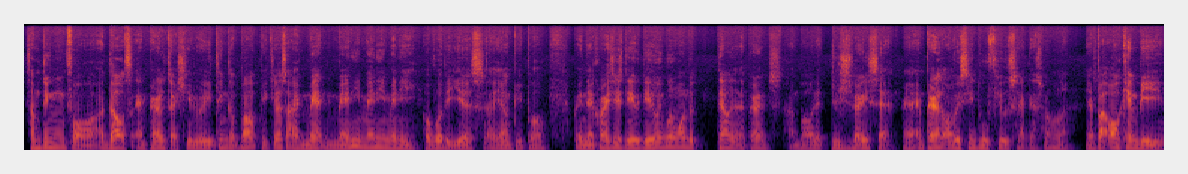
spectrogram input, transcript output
Something for adults and parents to actually really think about because I've met many, many, many over the years, uh, young people, when they're crisis, they, they don't even want to tell their parents about it, which is very sad. Uh, and parents obviously do feel sad as well. Yeah, but all can be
